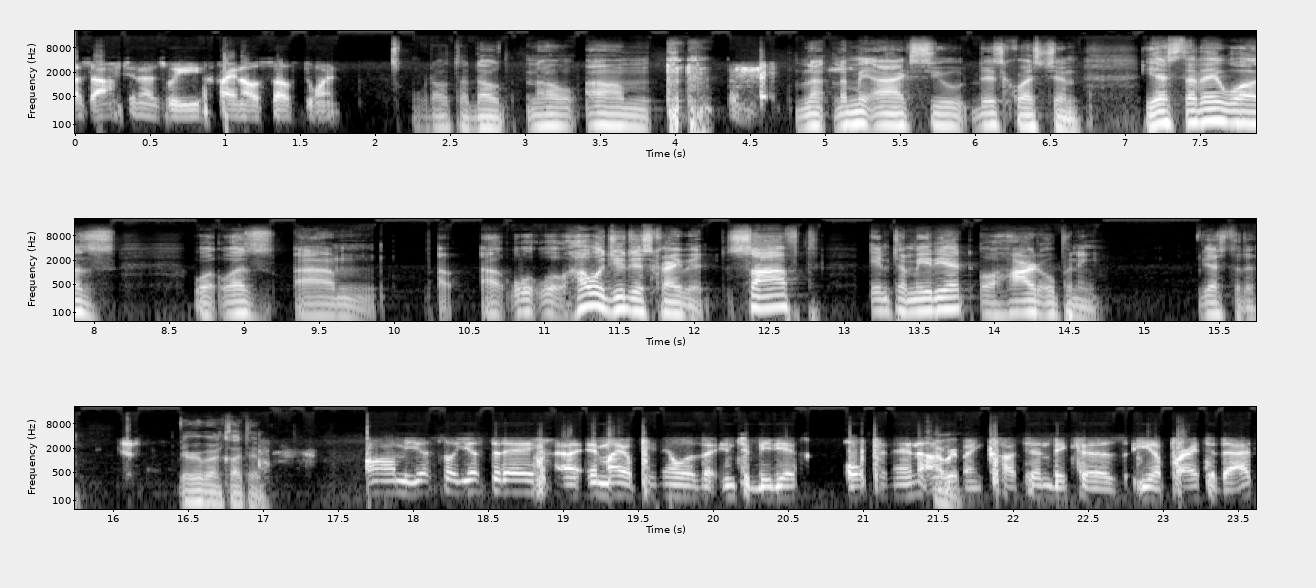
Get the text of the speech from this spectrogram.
as often as we find ourselves doing. Without a doubt. Now, um, let, let, me ask you this question. Yesterday was what was um, uh, uh, how would you describe it? Soft, intermediate, or hard opening? Yesterday, the ribbon cutting. Um, yes. So yesterday, uh, in my opinion, was an intermediate opening, a ribbon cutting, because you know prior to that,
